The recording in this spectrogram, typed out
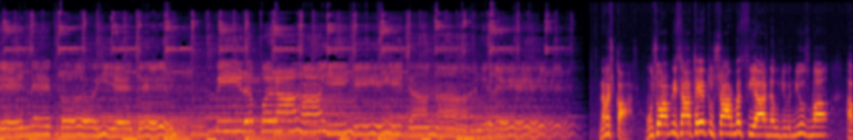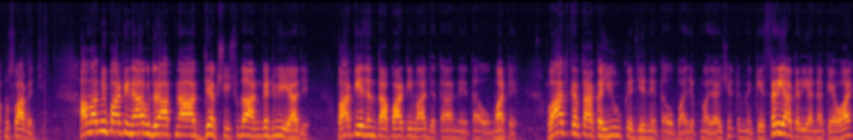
તેને કહીએ જે પીડ પરાઈ જાનાને રે. નમસ્કાર. હું છું આપની સાથે તુષાર બસિયા. નવજીવન ન્યૂઝમાં આપનું સ્વાગત છે. આમ આદમી પાર્ટીના ગુજરાતના અધ્યક્ષ ઈશુદાન ગઢવીએ આજે ભારતીય જનતા પાર્ટીમાં જતા નેતાઓ માટે વાત કરતા કહ્યું કે જે નેતાઓ ભાજપમાં જાય છે તેમને કેસરિયા કર્યા ન કહેવાય.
